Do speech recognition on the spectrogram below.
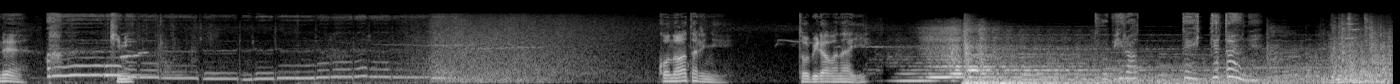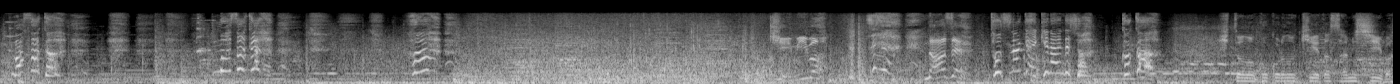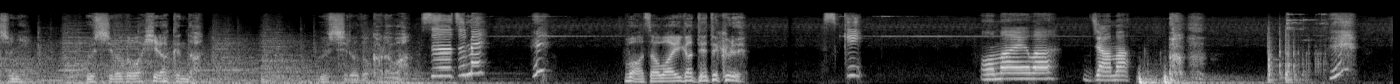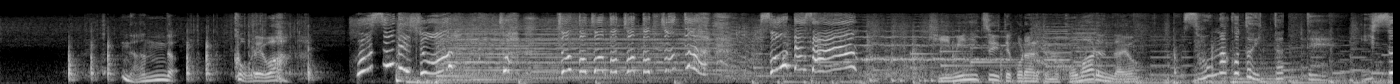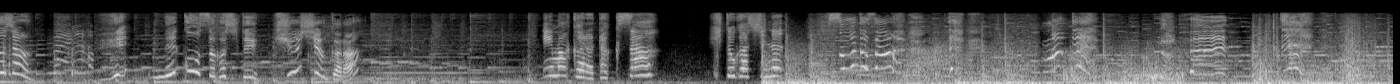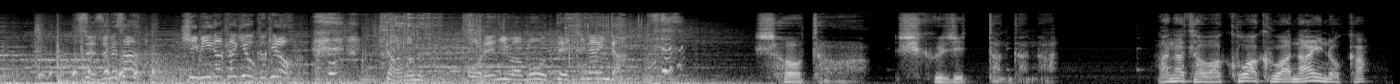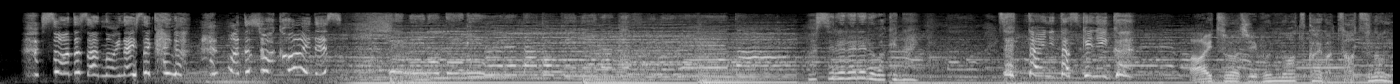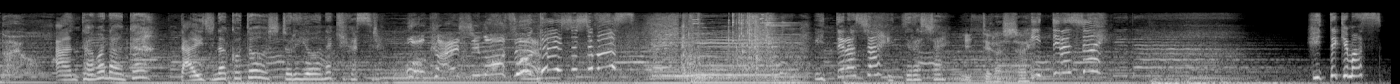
ねえ君。この辺りに扉はない？扉って言ってたよね。まさか！まさか！君は？なぜ？閉じなきゃいけないんでしょ！ここ人の心の消えた寂しい場所に後ろ戸は開くんだ。後ろ戸からはスズメ？災いが出てくる。好き。お前は邪魔。なんだ？これは。嘘でしょ？ちょちょっとちょっとちょっとちょっと！ソータさ君についてこられても困るんだよ。んそんなこと言ったっていっそじゃん。え猫を探して九州から？今からたくさん。人が死ぬ。ソータさん待って。スズメさん君が鍵をかけろ頼む俺にはもうできないんだそうとしくじったんだな。あなたは怖くはないのかのいない世界が私は怖いです。君の手に触れた時にだけ震え忘れられるわけない。絶対に助けに行く。あいつは自分の扱いが雑なんだよ。あんたはなんか大事なことをしとるような気がする。お返し申す。お返しします。いってらっしゃい。いってらっしゃい。いってらっしゃい。いってらっしゃい。行ってきます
